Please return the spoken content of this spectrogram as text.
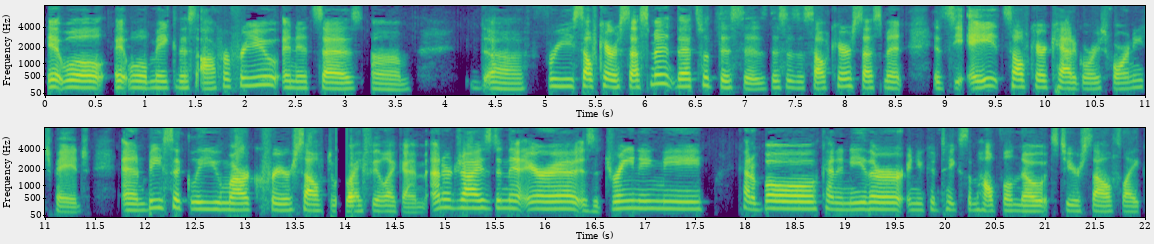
it will it will make this offer for you, and it says um, uh, free self-care assessment that's what this is. This is a self-care assessment. It's the eight self-care categories four on each page. And basically you mark for yourself do i feel like i'm energized in that area? Is it draining me? Kind of both kind of neither. And you can take some helpful notes to yourself like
